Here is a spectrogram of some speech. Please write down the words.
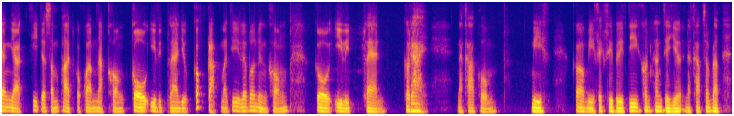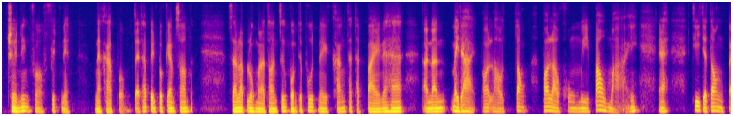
ยังอยากที่จะสัมผัสกับความหนักของ Go Elite Plan อยู่ ก็กลับมาที่ level 1ของ Go Elite Plan ก็ได้นะครับผม มี ก็มี flexibility ค่อนข้างจะเยอะนะครับสำหรับ training for fitness นะครับผมแต่ถ้าเป็นโปรแกรมซ้อมสำหรับลงมาราธอนซึ่งผมจะพูดในครั้งถัดๆไปนะฮะอันนั้นไม่ได้ เพราะเราต้องเพราะเราคงมีเป้าหมายนะที่จะต้องไป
